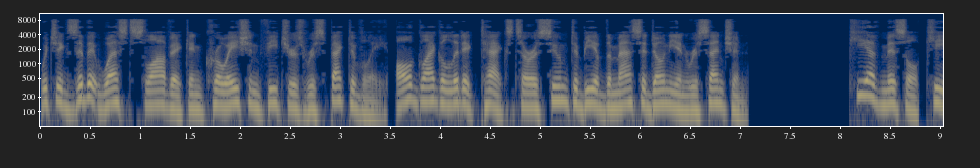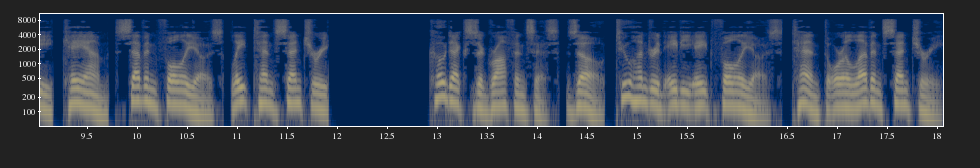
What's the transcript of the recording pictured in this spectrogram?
which exhibit West Slavic and Croatian features respectively, all Glagolitic texts are assumed to be of the Macedonian recension, Kiev Missal Key, KM, 7 folios, late 10th century. Codex Zographensis, Zo, 288 folios, 10th or 11th century.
